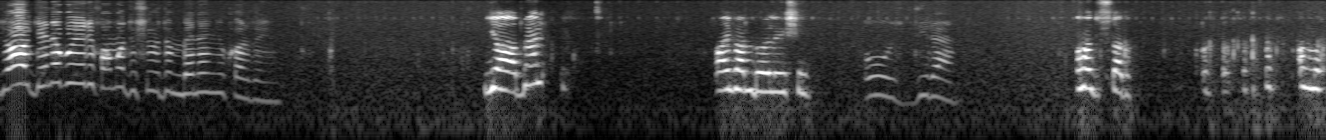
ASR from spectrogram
Ya gene bu herif ama düşürdüm. Ben en yukarıdayım. ya ben... Ay ben böyle işim. Oğuz diren. Aha düştü adam. Allah.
